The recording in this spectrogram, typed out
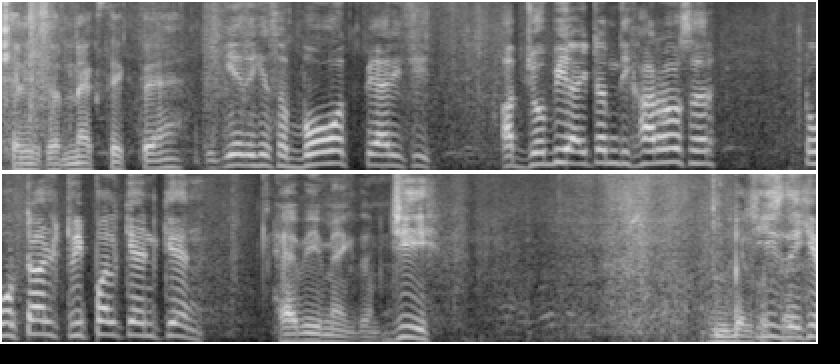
चलिए सर नेक्स्ट देखते हैं। ये देखिए सर बहुत प्यारी चीज़। अब जो भी आइटम दिखा रहा हूँ sir total triple can can heavy में एकदम। जी। बिल्कुल चीज़ देखिए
